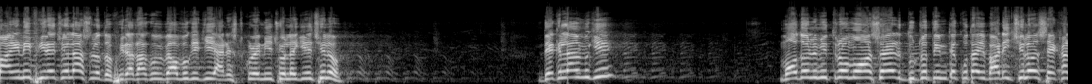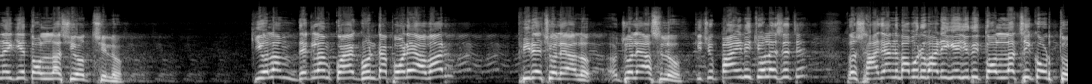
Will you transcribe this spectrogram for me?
পাইনি, ফিরে চলে আসলো তো। ফিরাদ হাকিম বাবুকে কি অ্যারেস্ট করে নিয়ে চলে গিয়েছিল? দেখলাম কি? মদন মিত্র মহাশয়ের দুটো তিনটে কোথায় বাড়ি ছিল, সেখানে গিয়ে তল্লাশি হচ্ছিল। কি হলাম? দেখলাম কয়েক ঘণ্টা পরে আবার ফিরে চলে আলো, চলে আসলো। কিছু পায়নি চলে এসেছে। তো শাহজাহান বাবুর বাড়ি গিয়ে যদি তল্লাশি করতো,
